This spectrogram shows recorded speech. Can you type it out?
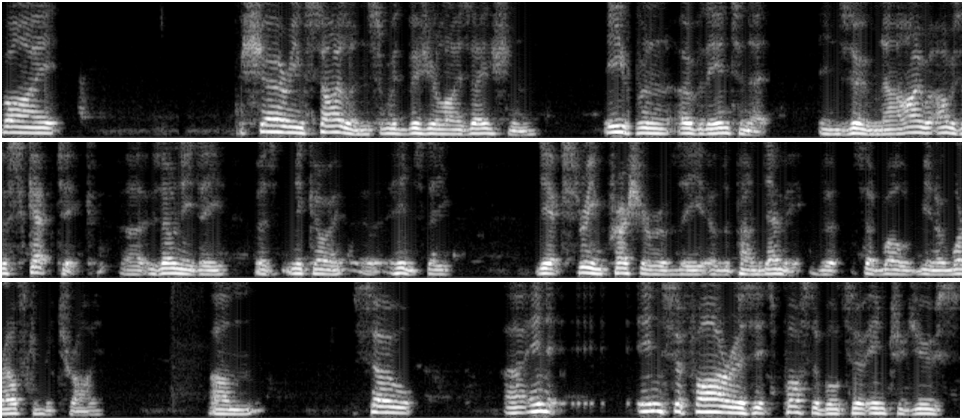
by sharing silence with visualization, even over the internet in Zoom. Now, I, I was a skeptic. Uh, it was only the, as Nico uh, hints, the the extreme pressure of the of the pandemic that said, well, you know, what else can we try? Um, so, uh, in insofar as it's possible to introduce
